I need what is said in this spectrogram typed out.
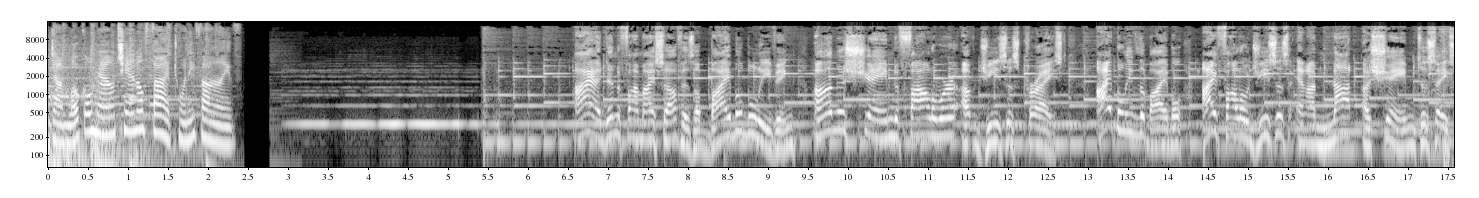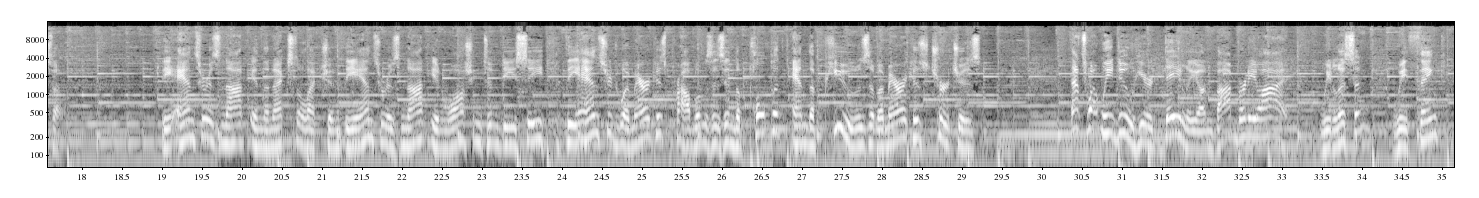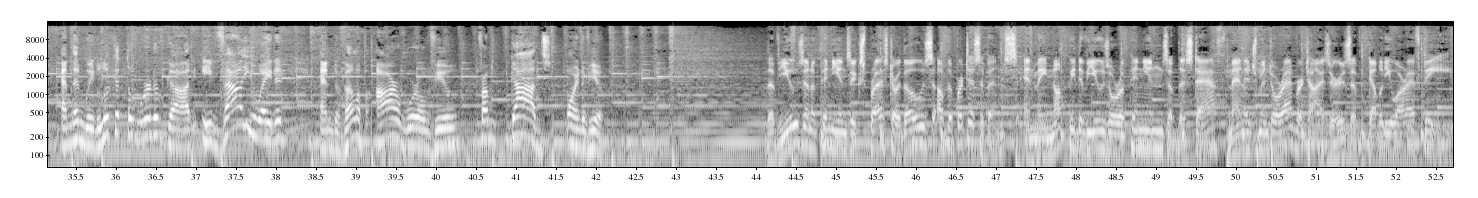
and on Local Now, Channel 525. I identify myself as a Bible believing, unashamed follower of Jesus Christ. I believe the Bible, I follow Jesus, and I'm not ashamed to say so. The answer is not in the next election. The answer is not in Washington, D.C. The answer to America's problems is in the pulpit and the pews of America's churches. That's what we do here daily on Bob Burney Live. We listen, we think, and then we look at the Word of God, evaluate it, and develop our worldview from God's point of view. The views and opinions expressed are those of the participants and may not be the views or opinions of the staff, management, or advertisers of WRFD.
